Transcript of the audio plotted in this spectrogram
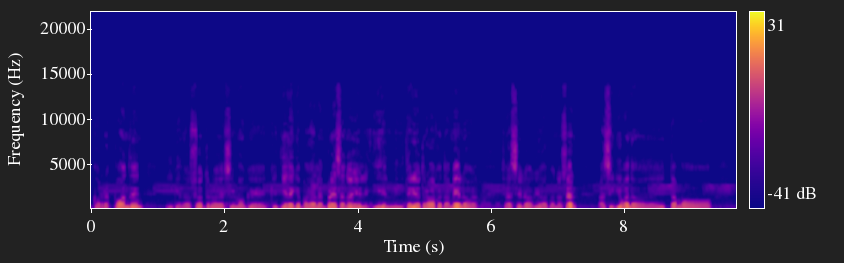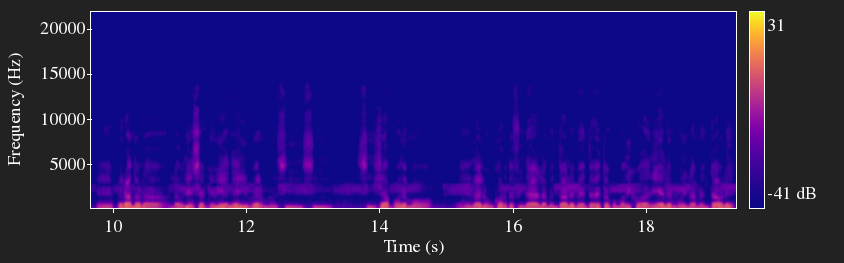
corresponden y que nosotros decimos que, tiene que pagar la empresa, ¿no? y, el, Ministerio de Trabajo también ya se lo dio a conocer. Así que bueno, eh, estamos eh, esperando la, audiencia que viene y ver si, si, si ya podemos eh, darle un corte final. Lamentablemente a esto, como dijo Daniel, es muy lamentable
